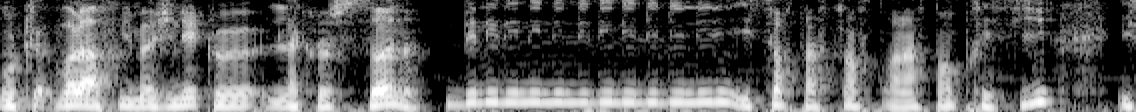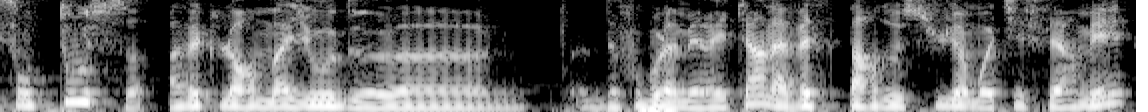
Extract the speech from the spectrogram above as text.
donc voilà, faut imaginer que la cloche sonne. Ils sortent à, cet instant- à l'instant précis. Ils sont tous avec leur maillot de, euh, de football américain, la veste par-dessus à moitié fermée.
